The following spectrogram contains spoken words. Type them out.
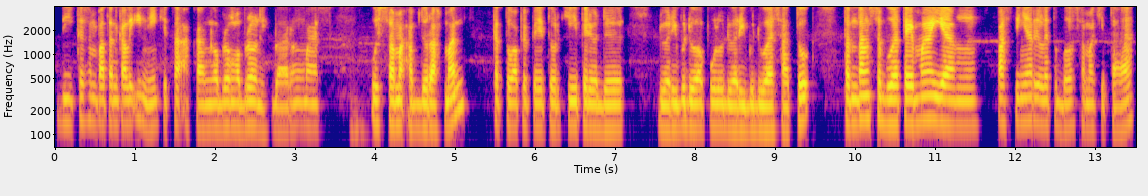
di kesempatan kali ini kita akan ngobrol-ngobrol nih bareng Mas Usama Abdurrahman, Ketua PPI Turki periode 2020-2021 tentang sebuah tema yang pastinya relatable sama kita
